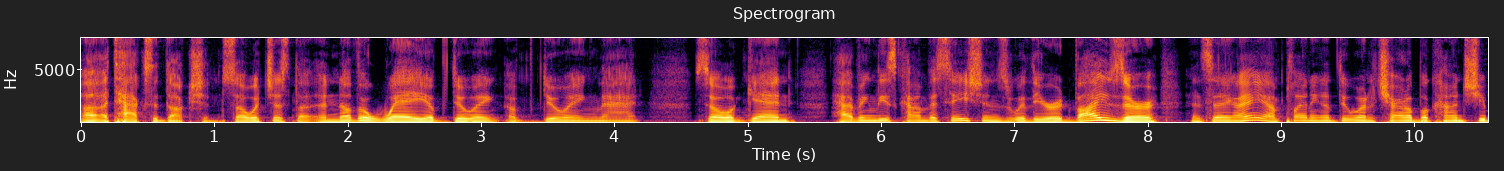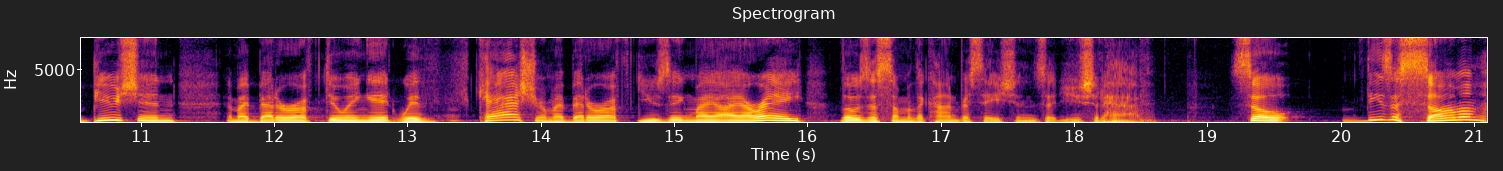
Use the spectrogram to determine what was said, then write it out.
uh, a tax deduction. So it's just a, another way of doing of doing that. So again, having these conversations with your advisor and saying, "Hey, I'm planning on doing a charitable contribution. Am I better off doing it with cash or am I better off using my IRA?" Those are some of the conversations that you should have. So, these are some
